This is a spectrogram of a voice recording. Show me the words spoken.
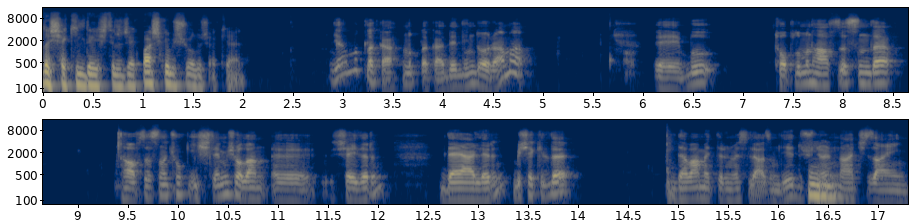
da şekil değiştirecek. Başka bir şey olacak yani. Ya mutlaka mutlaka dediğin doğru ama e, bu toplumun hafızasında hafızasına çok işlemiş olan e, şeylerin değerlerin bir şekilde devam ettirilmesi lazım diye düşünüyorum. Hmm. Naçizane.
